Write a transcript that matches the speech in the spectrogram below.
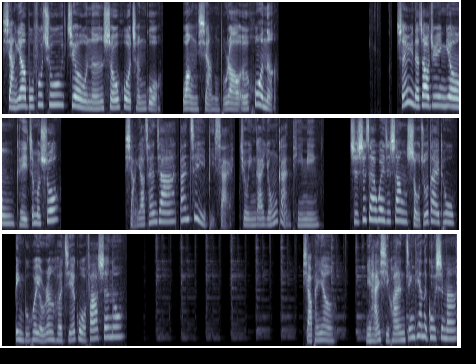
想要不付出就能收获成果，妄想不劳而获呢。成语的造句应用可以这么说：想要参加班级比赛，就应该勇敢提名。只是在位置上守株待兔，并不会有任何结果发生哦。小朋友，你还喜欢今天的故事吗？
